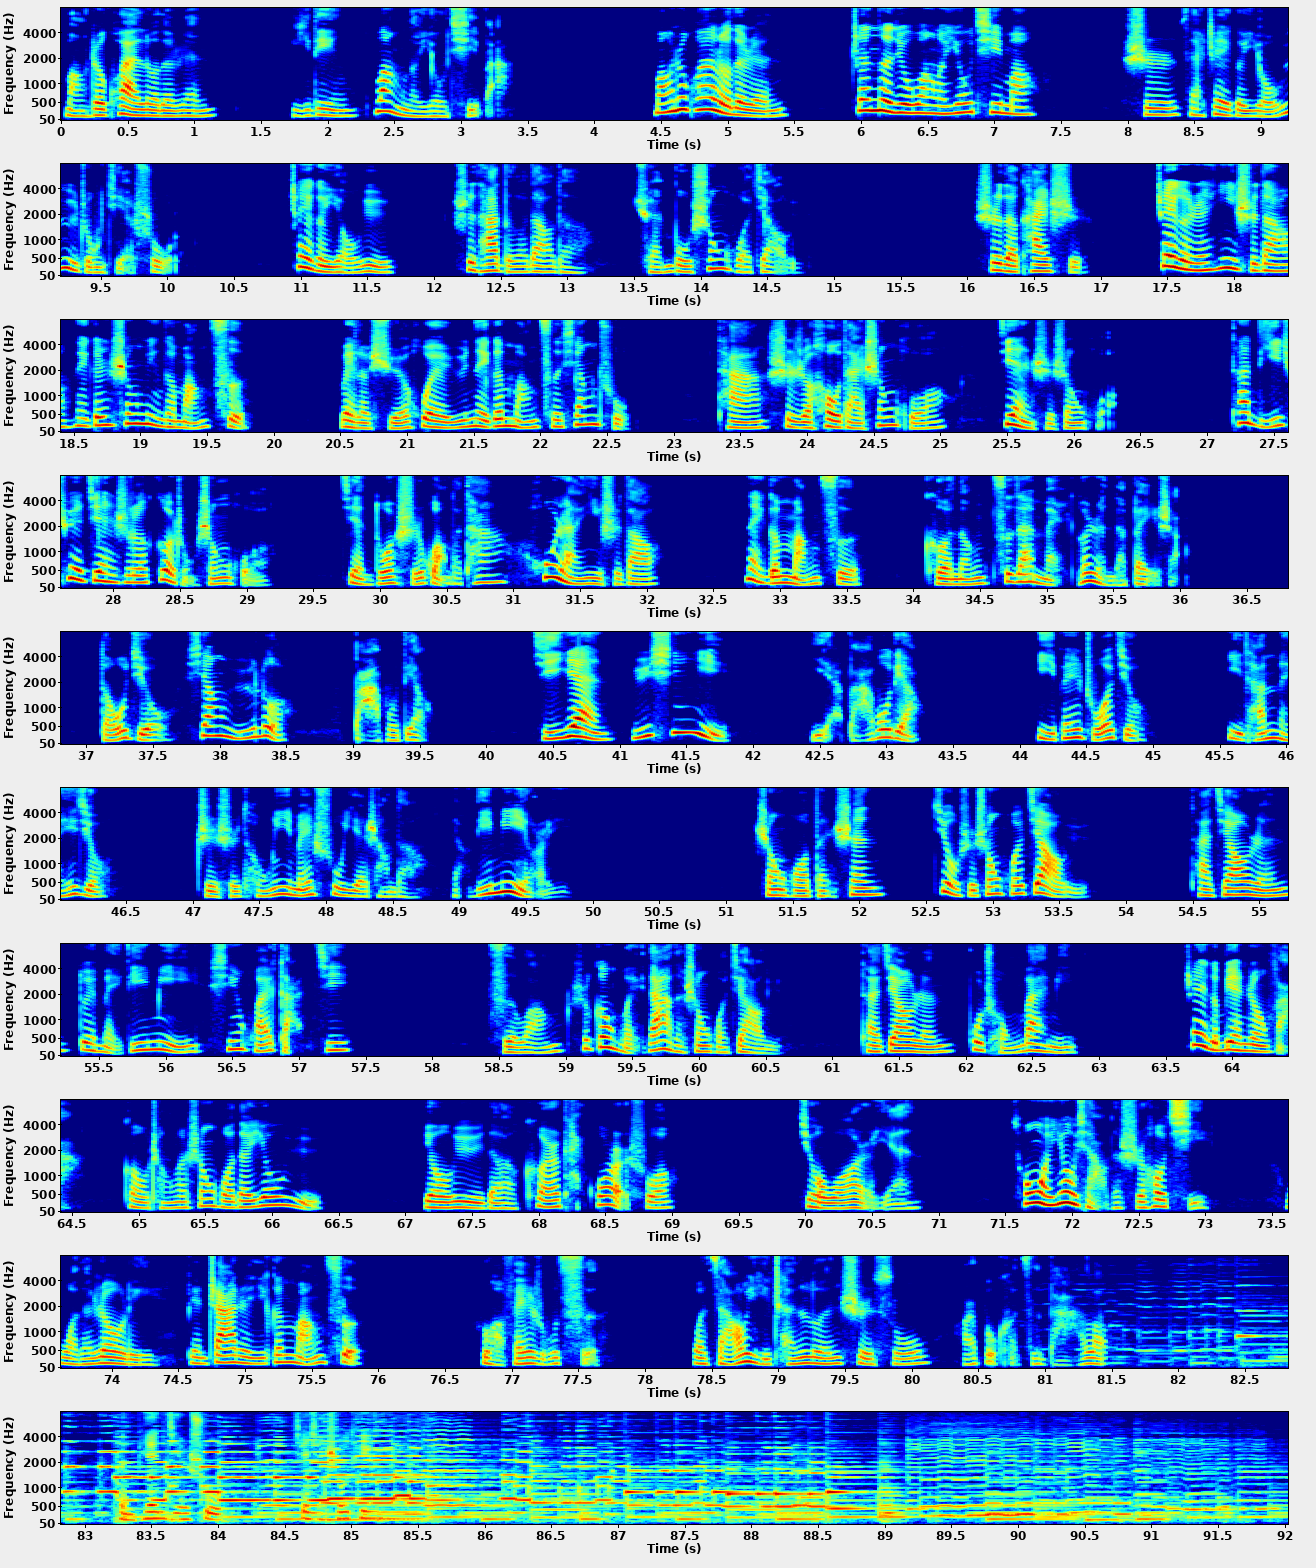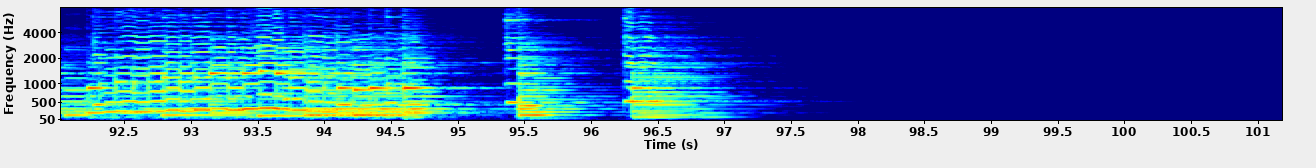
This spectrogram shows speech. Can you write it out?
忙着快乐的人一定忘了忧气吧？忙着快乐的人真的就忘了忧气吗？诗在这个犹豫中结束了。这个犹豫是他得到的全部生活教育。诗的开始，这个人意识到那根生命的芒刺。为了学会与那根芒刺相处，他试着后代生活，见识生活。他的确见识了各种生活，见多识广的他忽然意识到，那根芒刺可能刺在每个人的背上。斗酒相娱乐，拔不掉；极宴于心意，也拔不掉。一杯浊酒，一坛美酒，只是同一枚树叶上的两滴蜜而已。生活本身就是生活教育，它教人对每滴蜜心怀感激；死亡是更伟大的生活教育，它教人不崇拜蜜。这个辩证法构成了生活的忧郁。忧郁的克尔凯郭尔说：“就我而言，从我幼小的时候起，我的肉里便扎着一根芒刺。若非如此，我早已沉沦世俗。”而不可自拔了。本篇结束，谢谢收听。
